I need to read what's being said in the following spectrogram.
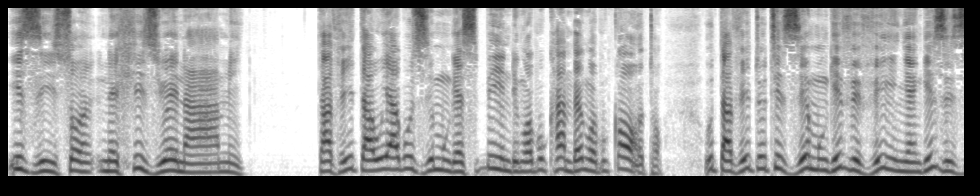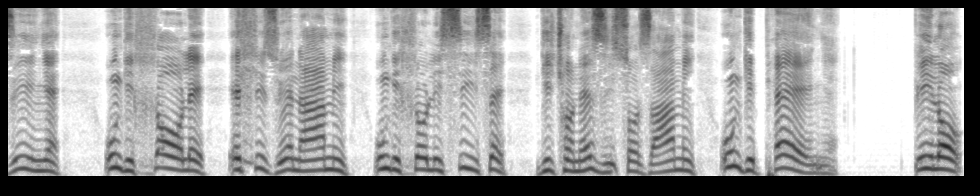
iziso nehliziyo nami. Davida uya kuzimu ngesibindi ngoba ukhambe ngobuqotho. uDavid uthi zimu ngivivinye ngizizinye. Ungihlole ehliziyweni nami ungihlolisise ngitsho neziso zami ungiphenye. Impilo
